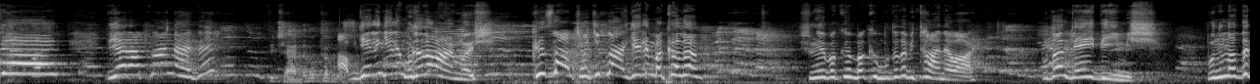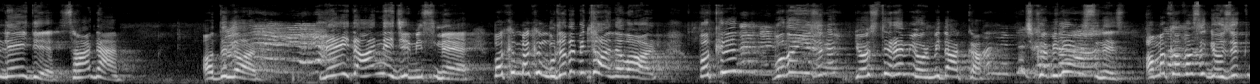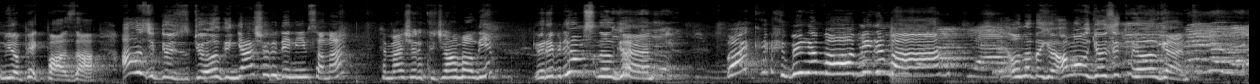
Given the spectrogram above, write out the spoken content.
güzel. Diğer atlar nerede? İçeride Aa, bakabilirsin. Gelin gelin burada da varmış. Kızlar çocuklar gelin bakalım. Şuraya bakın bakın burada da bir tane var. Bu da Lady'ymiş. Bunun adı Lady. Sadem. Adı var. Lady anneciğim ismi. Bakın bakın burada da bir tane var. Bakın bunun yüzünü gösteremiyorum bir dakika. Çıkabilir misiniz? Ama kafası gözükmüyor pek fazla. Azıcık gözüküyor Ilgın. Gel şöyle deneyeyim sana. Hemen şöyle kucağıma alayım. Görebiliyor musun Ilgın? Bak merhaba merhaba. Ona da gö ama o gözükmüyor Ilgın.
